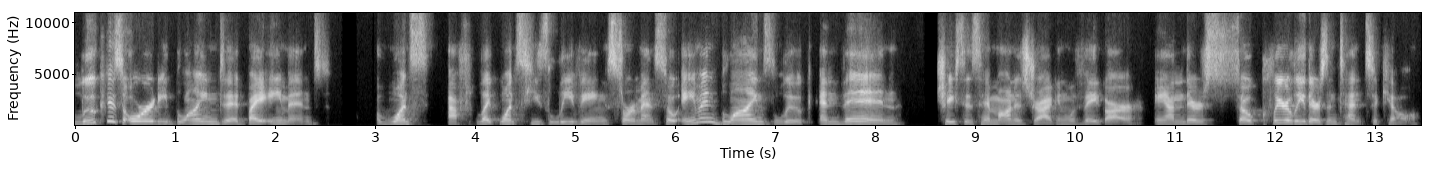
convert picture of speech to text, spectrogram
Luke is already blinded by Aemond once after like once he's leaving Stormend. So Aemond blinds Luke and then chases him on his dragon with Vhagar. And there's so clearly there's intent to kill.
